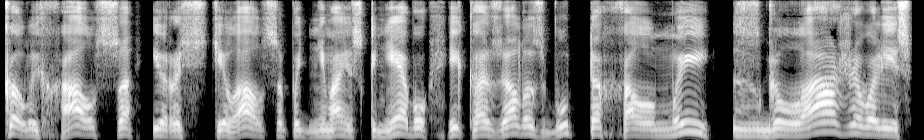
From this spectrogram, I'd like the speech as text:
колыхался и расстилался, поднимаясь к небу, и казалось, будто холмы сглаживались,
